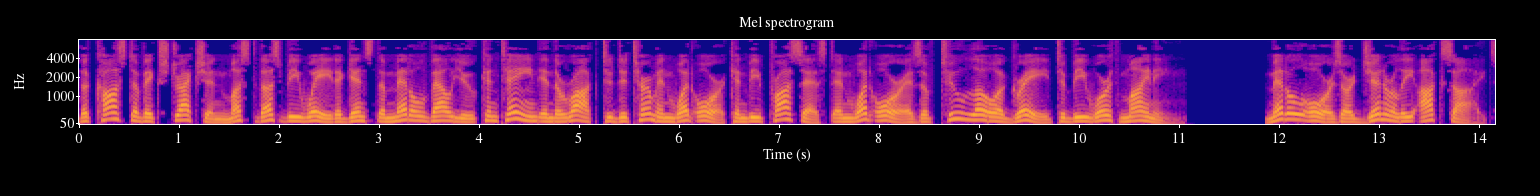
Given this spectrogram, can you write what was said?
The cost of extraction must thus be weighed against the metal value contained in the rock to determine what ore can be processed and what ore is of too low a grade to be worth mining. Metal ores are generally oxides,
